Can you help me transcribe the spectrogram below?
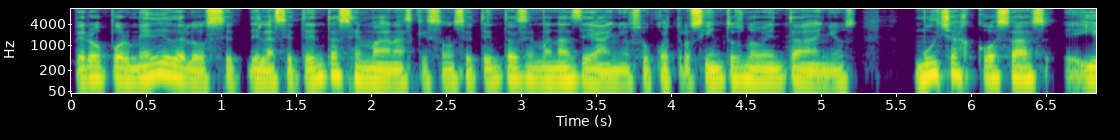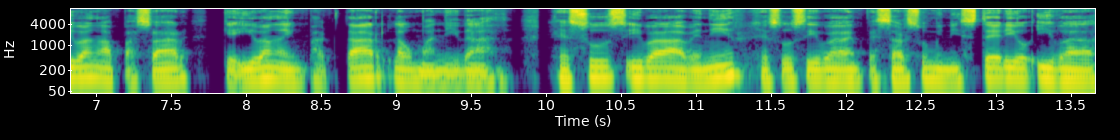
pero por medio de, los, de las 70 semanas, que son 70 semanas de años o 490 años, muchas cosas eh, iban a pasar que iban a impactar la humanidad. Jesús iba a venir, Jesús iba a empezar su ministerio, iba a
